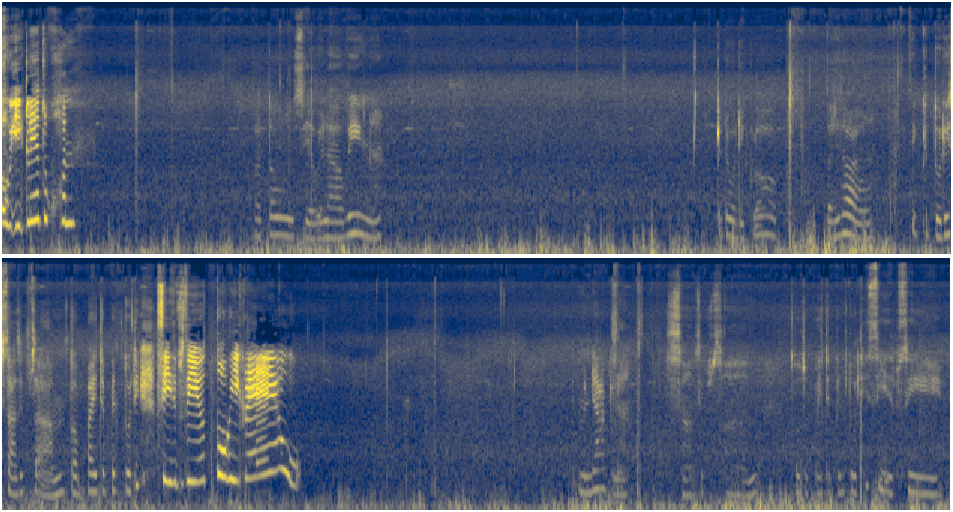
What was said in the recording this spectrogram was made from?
ตกอีกแล้วทุกคน ก็ต้องเสียเวลาวิ่งนะ กระโดดอีกรอบ ตัวที่เท่าไหร่นะ นี่คือตัวที่ 33 ต่อไปจะเป็นตัวที่ 44ตกอีกแล้ว มันยากอยู่นะ 33 ตัวต่อไปจะเป็นตัวที่ 44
